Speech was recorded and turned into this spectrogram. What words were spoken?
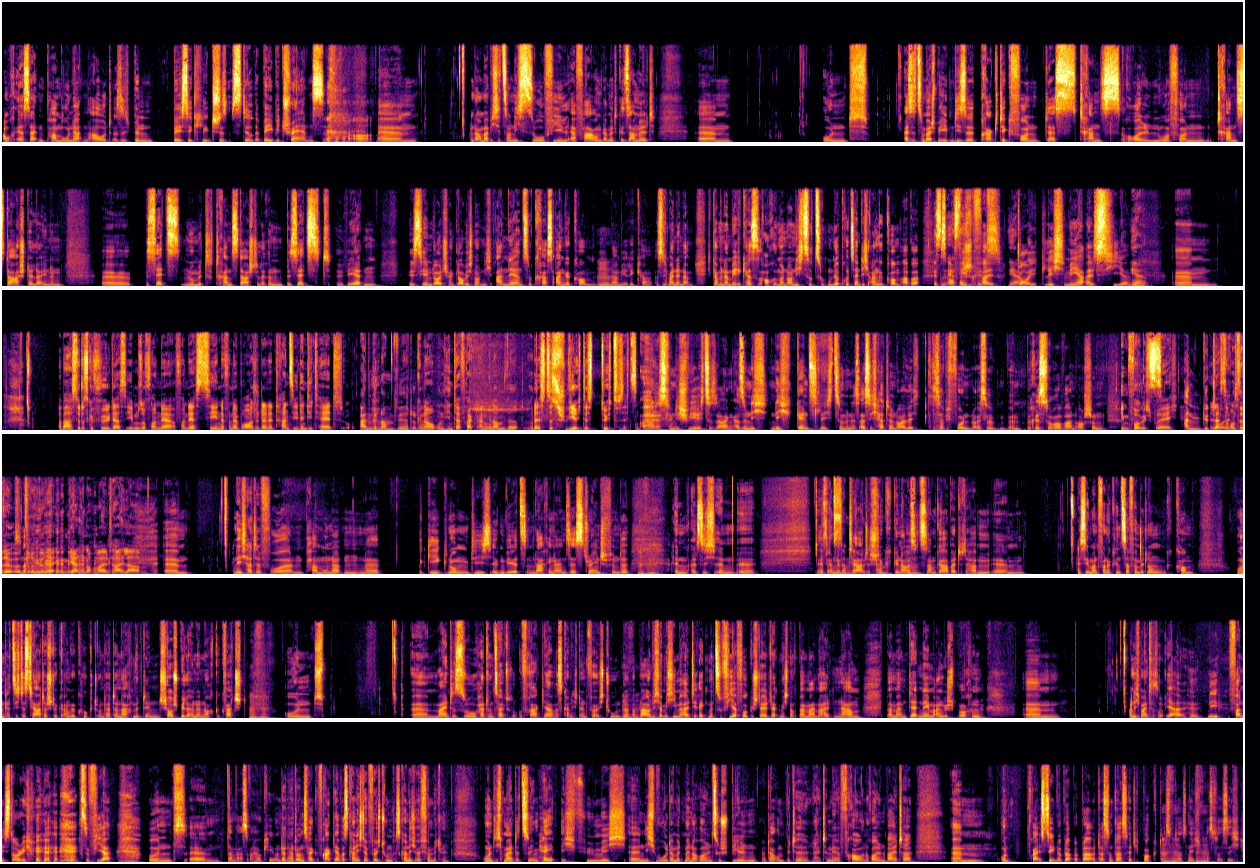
auch erst seit ein paar Monaten out. Also ich bin basically just still a baby trans. oh. ähm, und darum habe ich jetzt noch nicht so viel Erfahrung damit gesammelt. Ähm, und also zum Beispiel eben diese Praktik von, dass Trans-Rollen nur von Trans-DarstellerInnen äh, besetzt, nur mit Trans-Darstellerinnen besetzt werden, ist hier in Deutschland, glaube ich, noch nicht annähernd so krass angekommen wie mhm. in Amerika. Also ich meine, in, ich glaube, in Amerika ist es auch immer noch nicht so zu hundertprozentig angekommen, aber es ist auf jeden Schritt. Fall ja. deutlich mehr als hier. Ja. Ähm, aber hast du das Gefühl, dass eben so von der, von der Szene, von der Branche deine Transidentität angenommen wird? Oder? Genau, unhinterfragt angenommen wird? Oder ist es schwierig, das durchzusetzen? Ah, das finde ich schwierig zu sagen. Also nicht, nicht gänzlich zumindest. Also ich hatte neulich, das habe ich vorhin, als wir im Restaurant waren, auch schon im Vorgespräch angedeutet. Lass doch unsere, unsere HörerInnen gerne nochmal teilhaben. Ähm, ich hatte vor ein paar Monaten eine Begegnung, die ich irgendwie jetzt im Nachhinein sehr strange finde, mhm. in, als ich in, äh, also in einem Theaterstück, haben. genau, mhm. also zusammengearbeitet haben, ähm, ist jemand von der Künstlervermittlung gekommen und hat sich das Theaterstück angeguckt und hat danach mit den Schauspielern noch gequatscht mhm. und äh, meinte so, hat uns halt so gefragt, ja, was kann ich denn für euch tun, bla bla bla. Und mhm, ich habe mich ihm halt direkt mit Sophia vorgestellt, er hat mich noch bei meinem alten Namen, bei meinem Deadname angesprochen. Ähm, und ich meinte so, ja, nee, funny story, Sophia. Und ähm, dann war es so, ah, okay. Und dann hat er uns halt gefragt, ja, was kann ich denn für euch tun? Was kann ich euch vermitteln? Und ich meinte zu ihm, hey, ich fühle mich äh, nicht wohl damit, Männerrollen zu spielen. Darum bitte leite mir Frauenrollen weiter. Ähm, und freie Szene, bla bla bla, das und das hätte ich Bock, das mhm, und das nicht, mhm. was weiß ich.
